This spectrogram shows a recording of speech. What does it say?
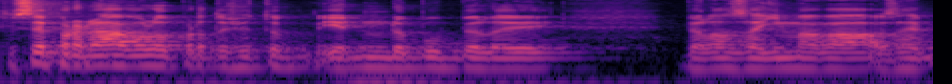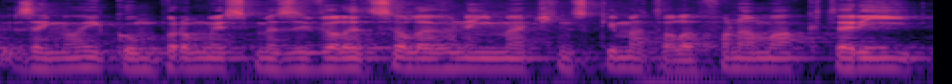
To se prodávalo, protože to jednu dobu byly, byla zajímavá, zajímavý kompromis mezi velice levnýma čínskými telefonama, který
